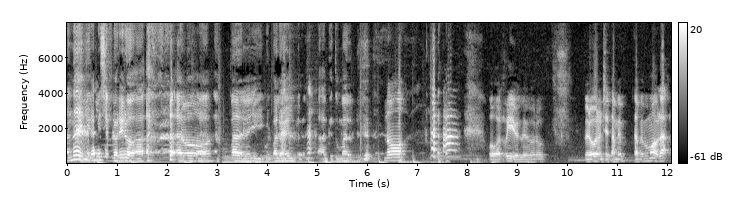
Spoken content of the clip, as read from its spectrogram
Anda de tirarle ese florero a, tu, padre y culparlo a él ante tu madre. No. Horrible, bro. Pero bueno, che, también, también vamos a hablar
